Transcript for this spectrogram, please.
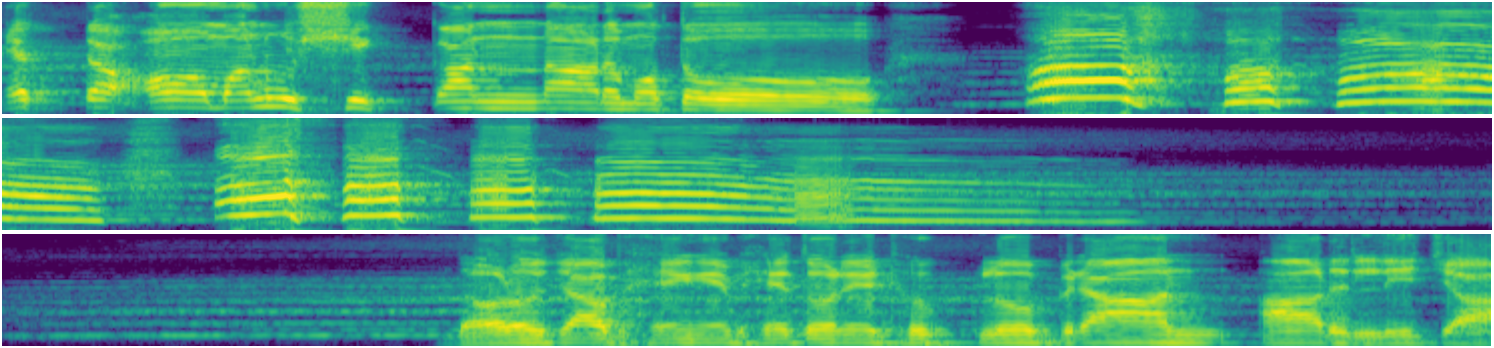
একটা অমানুষিক কান্নার মতো। আহ হা হা, আহ হা হা। দরজা ভেঙে ভেতরে ঢুকলো ব্রান আর লিজা।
